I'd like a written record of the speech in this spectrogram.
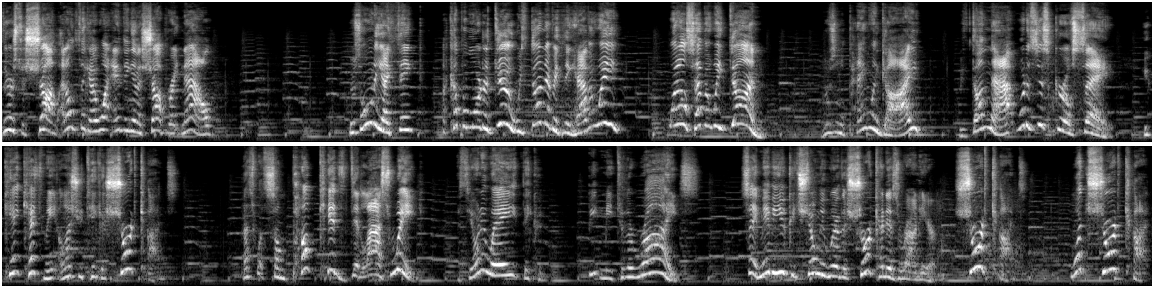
There's the shop. I don't think I want anything in the shop right now. There's only, I think, a couple more to do. We've done everything, haven't we? What else haven't we done? There's a little penguin guy. We've done that. What does this girl say? You can't catch me unless you take a shortcut. That's what some punk kids did last week. It's the only way they could beat me to the rides. Say, maybe you could show me where the shortcut is around here. Shortcut? What shortcut?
